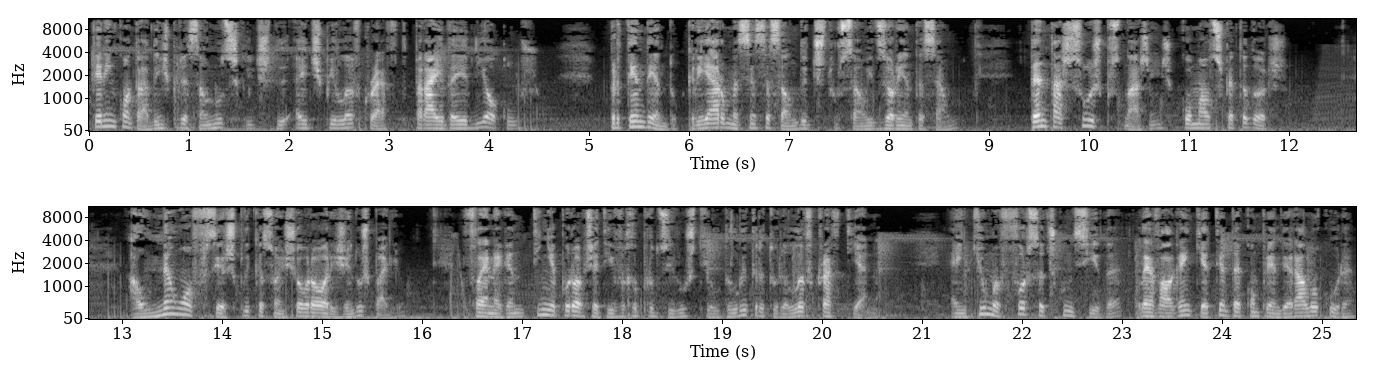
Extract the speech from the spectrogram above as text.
ter encontrado inspiração nos escritos de H.P. Lovecraft para a ideia de óculos, pretendendo criar uma sensação de distorção e desorientação tanto às suas personagens como aos espectadores. Ao não oferecer explicações sobre a origem do espelho, Flanagan tinha por objetivo reproduzir o estilo de literatura Lovecraftiana, em que uma força desconhecida leva alguém que a tenta compreender à loucura.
